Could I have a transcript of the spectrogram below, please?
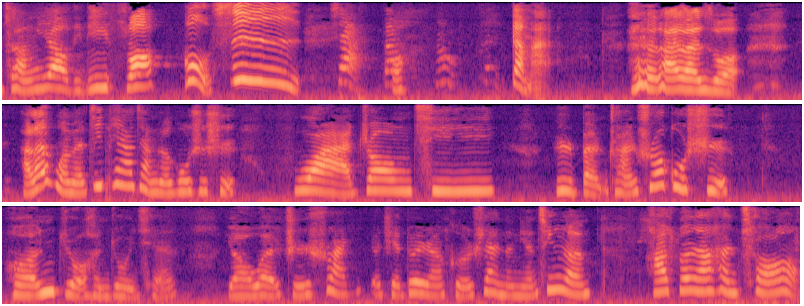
雨辰要弟弟说故事。下班干嘛？他来说，好了，我们今天要讲的故事是《画中妻》日本传说故事。很久很久以前，有位直率而且对人和善的年轻人。他虽然很穷，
